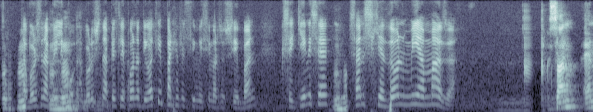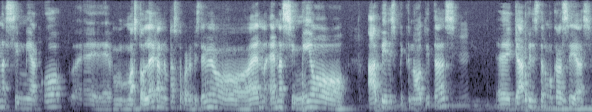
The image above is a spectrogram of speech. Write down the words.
Θα μπορούσες να, πει, λοιπόν, θα μπορούσες να πεις λοιπόν ότι ό,τι υπάρχει αυτή τη στιγμή σήμερα στο σύμπαν ξεκίνησε σαν σχεδόν μία μάζα. Σαν ένα σημειακό, ε, μας το λέγανε μέσα στο Πανεπιστήμιο, ένα, ένα σημείο άπειρης πυκνότητας ε, και άπειρης θερμοκρασίας.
